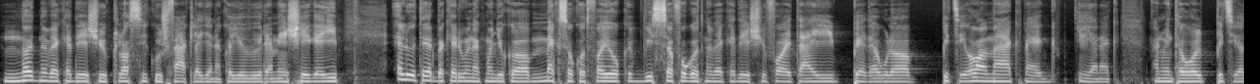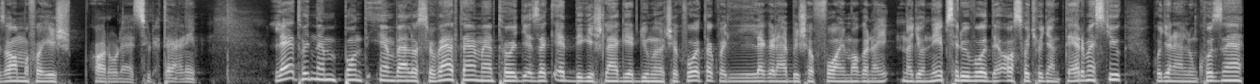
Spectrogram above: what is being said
nagy növekedésű klasszikus fák legyenek a jövő reménységei. Előtérbe kerülnek mondjuk a megszokott fajok, visszafogott növekedésű fajtái, például a pici almák, meg ilyenek, mármint ahol pici az almafa, és arról lehet születelni. Lehet, hogy nem pont ilyen válaszra vártál, mert hogy ezek eddig is lágérgyümölcsök voltak, vagy legalábbis a faj maga nagyon népszerű volt, de az, hogy hogyan termesztjük, hogyan állunk hozzá,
